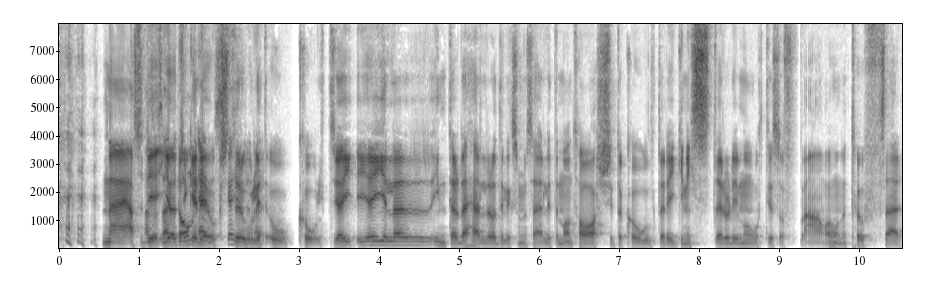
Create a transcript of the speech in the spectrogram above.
Nej, alltså, det, Alltså, så här, jag de tycker det är otroligt ocoolt. Jag, jag gillar inte det heller och det är liksom så här lite montageigt och coolt och det är gnister och det är motigt och fan vad hon är tuff så här.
